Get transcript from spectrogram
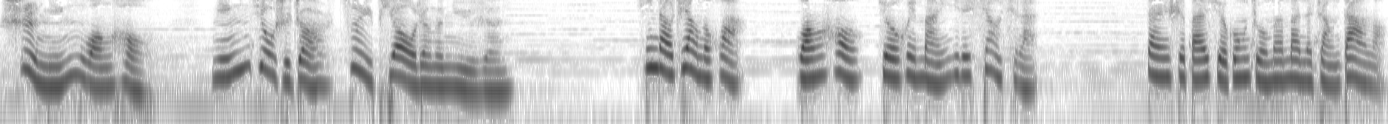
是您，王后，您就是这儿最漂亮的女人。”听到这样的话，王后就会满意的笑起来。但是白雪公主慢慢的长大了，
